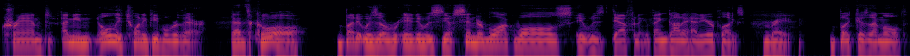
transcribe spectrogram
crammed, I mean, only 20 people were there That's cool. but it was a it, it was you know cinder block walls. It was deafening. Thank God I had earplugs, Right. but because I'm old.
